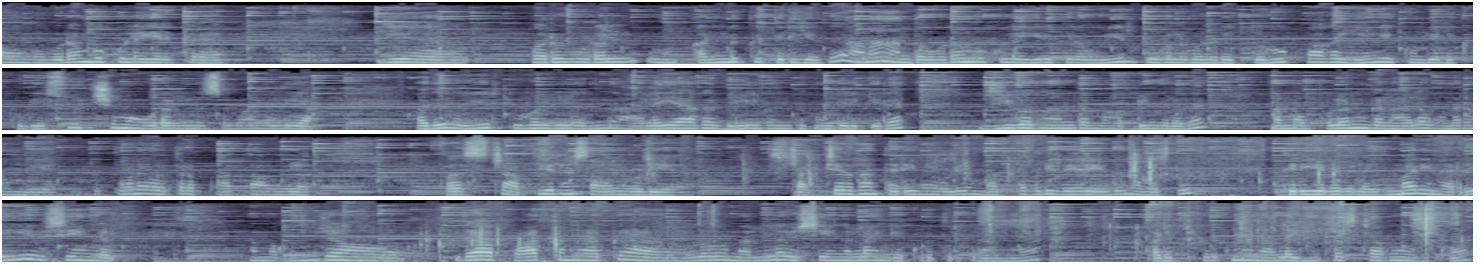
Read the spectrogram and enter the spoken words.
அவங்க உடம்புக்குள்ளே இருக்கிற பருவுடல் கண்ணுக்கு தெரியுது. ஆனால் அந்த உடம்புக்குள்ளே இருக்கிற உயிர் துகள்களுடைய தொகுப்பாக இயங்கிக் கொண்டிருக்கக்கூடிய சூட்சம உடல்னு சொல்லுவாங்க இல்லையா? அது உயிர் துகள்களிலிருந்து அலையாக வெளிவந்து கொண்டிருக்கிற ஜீவகாந்தம் அப்படிங்கிறத நம்ம புலன்களால் உணர முடியாது. இதோட ஒருத்தரை பார்த்தா அவங்கள ஃபஸ்ட் அப்பியரன்ஸ் அவங்களுடைய ஸ்ட்ரக்சர் தான் தெரியுமே ஒழிய மற்றபடி வேறு எதுவும் நமக்கு தெரியறதில்ல. இது மாதிரி நிறைய விஷயங்கள். நம்ம கொஞ்சம் இதாக பார்த்தோம்னாக்கா அவ்வளோ நல்ல விஷயங்கள்லாம் இங்கே கொடுத்துருக்குறாங்க. படிக்கிறதுக்குமே நல்ல இன்ட்ரெஸ்டாகவும் இருக்கும்.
